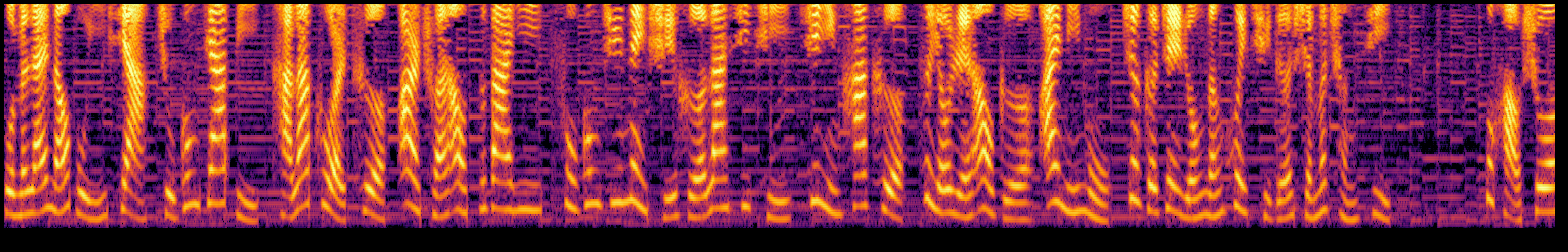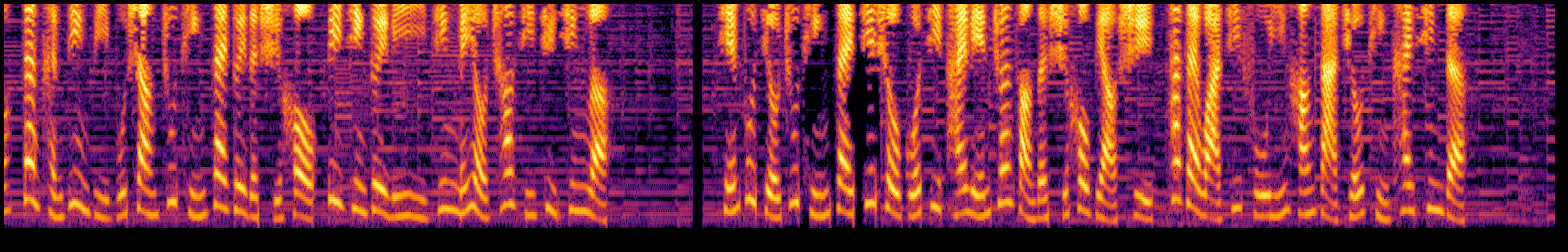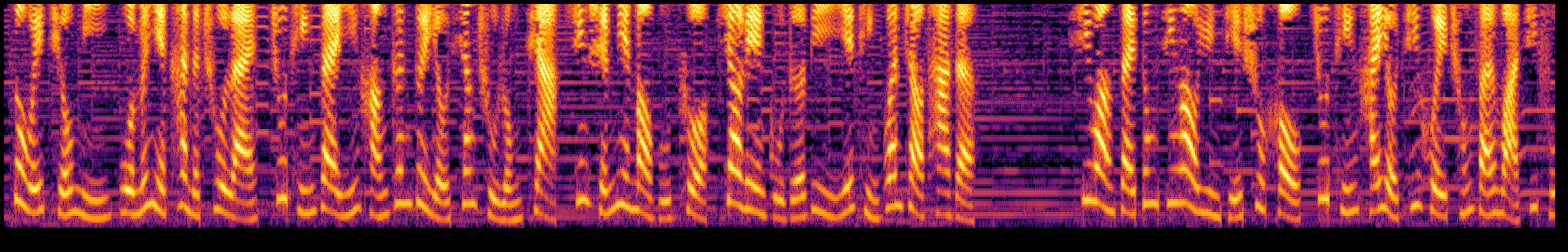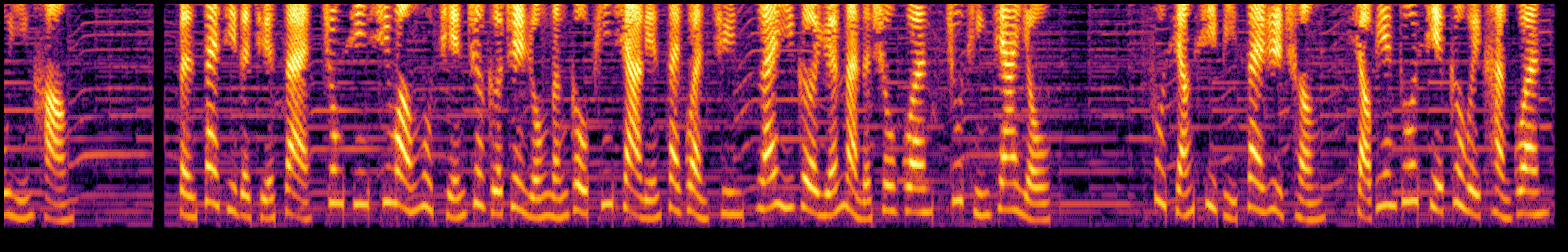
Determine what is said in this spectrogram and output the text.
我们来脑补一下：主攻加比、卡拉库尔特、二传奥兹巴伊、副攻居内什和拉希奇、接应哈克、自由人奥格、埃米姆，这个阵容能会取得什么成绩？不好说，但肯定比不上朱婷在队的时候，毕竟队里已经没有超级巨星了。前不久，朱婷在接受国际排联专访的时候表示，她在瓦基弗银行打球挺开心的。作为球迷，我们也看得出来，朱婷在银行跟队友相处融洽，精神面貌不错。教练古德蒂也挺关照她的。希望在东京奥运结束后，朱婷还有机会重返瓦基弗银行。本赛季的决赛，衷心希望目前这个阵容能够拼下联赛冠军，来一个圆满的收官。朱婷加油！附详细比赛日程，小编多谢各位看官。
